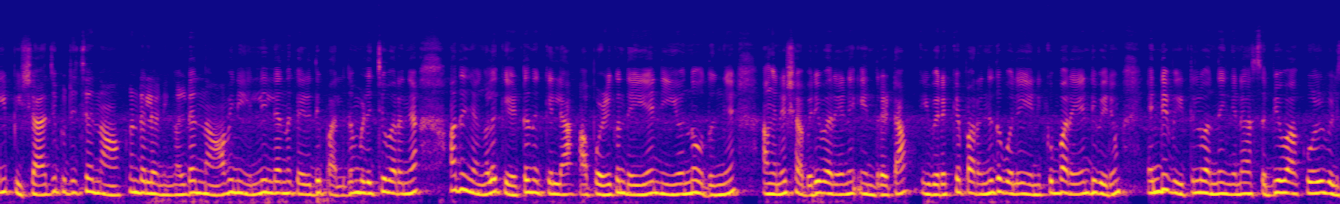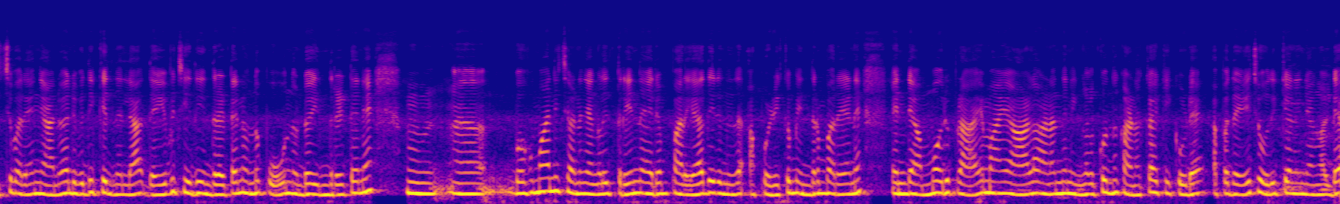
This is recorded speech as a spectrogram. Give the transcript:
ഈ പിശാചി പിടിച്ച നാക്കുണ്ടല്ലോ നിങ്ങളുടെ നാവിന് എല്ലില്ലെന്ന് കരുതി പലതും വിളിച്ചു പറഞ്ഞാൽ അത് ഞങ്ങൾ കേട്ട് നിൽക്കില്ല. അപ്പോഴേക്കും ദയ്യെ നീയൊന്ന് ഒതുങ്ങി. അങ്ങനെ ശബരി പറയണ ഇന്ദ്രട്ട ഇവരൊക്കെ പറഞ്ഞതുപോലെ എനിക്കും പറയേണ്ടി വരും. എന്റെ വീട്ടിൽ വന്ന് ഇങ്ങനെ അസഭ്യ വാക്കുകൾ വിളിച്ചു പറയാൻ ഞാനും അനുവദിക്കുന്നില്ല. ദയവ് ചെയ്ത് ഇന്ദ്രട്ടൻ ഒന്ന് പോകുന്നുണ്ടോ ഇന്ദ്രട്ടനെ ബഹുമാനിച്ചാണ് ഞങ്ങൾ ഇത്രയും നേരം പറയാതിരുന്നത്. അപ്പോഴേക്കും ഇന്ദ്രൻ പറയണേ എന്റെ അമ്മ ഒരു പ്രായമായ ആളാണെന്ന് നിങ്ങൾക്കൊന്ന് കണക്കാക്കിക്കൂടെ? അപ്പോൾ ദയ ചോദിക്കുകയാണ് ഞങ്ങളുടെ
